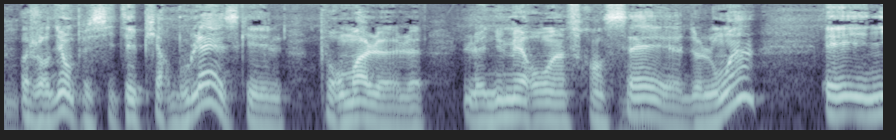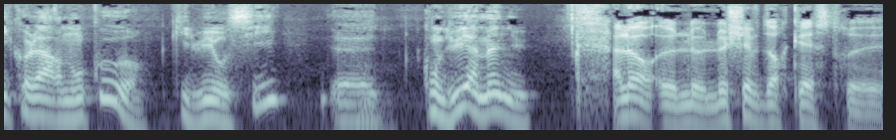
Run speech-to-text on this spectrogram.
Mmh. Aujourd'hui, on peut citer Pierre Boulez, qui est pour moi le, numéro un français de loin, et Nicolas Arnoncourt, qui lui aussi euh, conduit à main nue. Alors, euh, le, chef d'orchestre euh,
